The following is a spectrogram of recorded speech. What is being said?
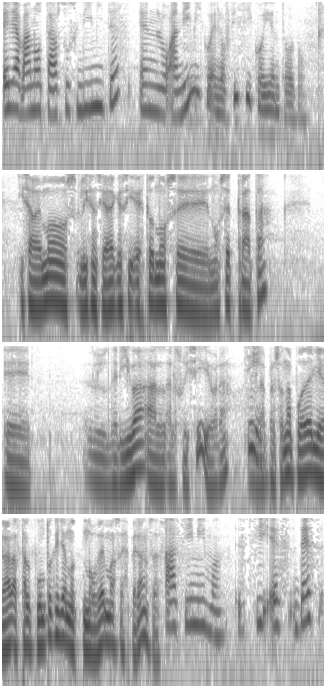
ella va a notar sus límites en lo anímico, en lo físico y en todo. Y sabemos, licenciada, que si esto no se, no se trata, eh, deriva al, suicidio, ¿verdad? Sí. La persona puede llegar hasta el punto que ya no, no ve más esperanzas. Así mismo. Sí, es des,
